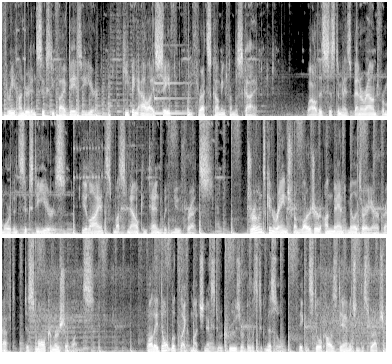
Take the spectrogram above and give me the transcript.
365 days a year, keeping allies safe from threats coming from the sky. While this system has been around for more than 60 years, the Alliance must now contend with new threats. Drones can range from larger unmanned military aircraft to small commercial ones. While they don't look like much next to a cruise or ballistic missile, they can still cause damage and disruption,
